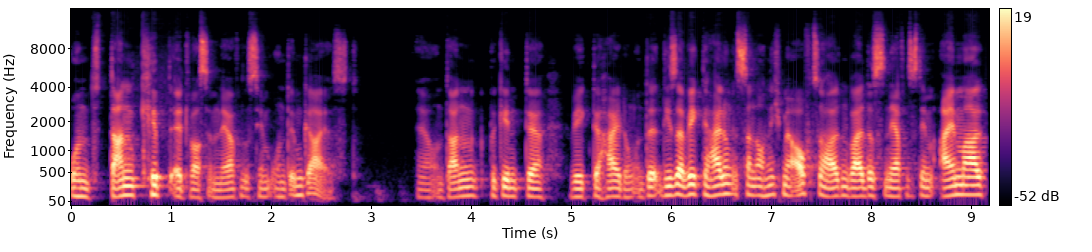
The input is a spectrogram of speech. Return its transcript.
Und dann kippt etwas im Nervensystem und im Geist. Ja, und dann beginnt der Weg der Heilung. Und dieser Weg der Heilung ist dann auch nicht mehr aufzuhalten, weil das Nervensystem einmal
